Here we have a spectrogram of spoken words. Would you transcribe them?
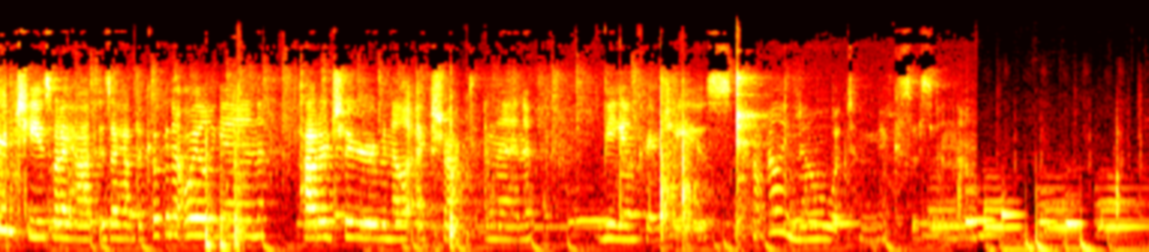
Cream cheese, what I have is I have the coconut oil again, powdered sugar, vanilla extract, and then vegan cream cheese. I don't really know what to mix this in though.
